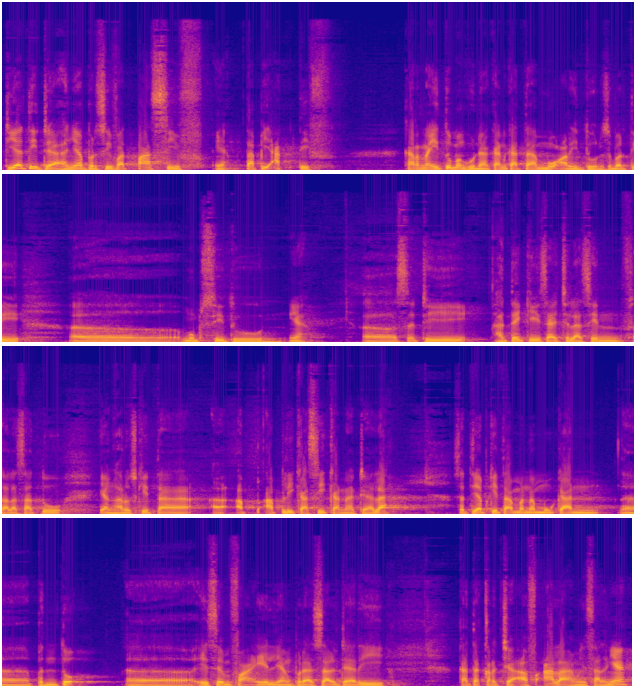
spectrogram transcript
dia tidak hanya bersifat pasif, ya, tapi aktif. Karena itu menggunakan kata mu'aridun seperti uh, mubsidun, ya. Uh, di HTG saya jelasin salah satu yang harus kita uh, ap aplikasikan adalah setiap kita menemukan uh, bentuk uh, isim fa'il yang berasal dari kata kerja af'ala misalnya,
